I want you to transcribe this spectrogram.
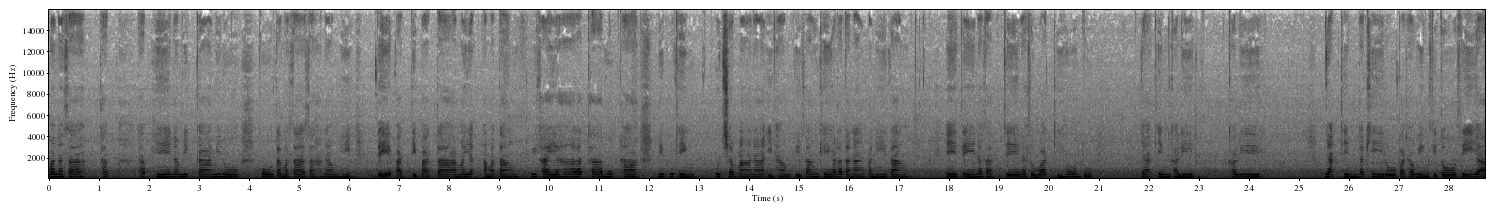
มนาสาทัพทัพเฮนามิกามิโนโคตมสาสหนามหิเตปติปัตตาอมยะอมตัง วิไคยหารัตถามุทานิพุทิง พุชมานาอิธรรมปิสังเครัตนังปณีตัง เอเตนะสัจเจนะสุวัตถิโหนตุ ยะทินคาลีคาลี ยะทินทคีโลปัทวิงสิโตสียา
